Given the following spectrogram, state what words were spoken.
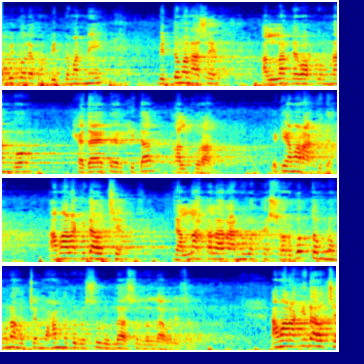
অবিকল এখন বিদ্যমান নেই। বিদ্যমান আছে আল্লাহর দেওয়া পূর্ণাঙ্গ হেদায়েতের কিতাব আল কোরআন এটি আমার আকিদা। আমার আকিদা হচ্ছে যে আল্লাহ তালার আনুগত্যের সর্বোত্তম নমুনা হচ্ছেন মোহাম্মদুর রসুল্লাহ সাল্লাহ সাল্লাম আমার আকিদা হচ্ছে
